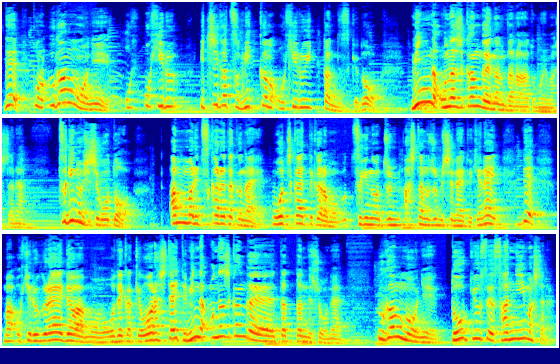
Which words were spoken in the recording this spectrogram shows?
でこのウガンモにおお昼1月3日のお昼行ったんですけどみんな同じ考えなんだなと思いましたね。次の日仕事あんまり疲れたくない。お家帰ってからも次の準備明日の準備しないといけない。で、まあ、お昼ぐらいではもうお出かけ終わらしたいってみんな同じ考えだったんでしょうね。ウガンモに同級生3人いましたね。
